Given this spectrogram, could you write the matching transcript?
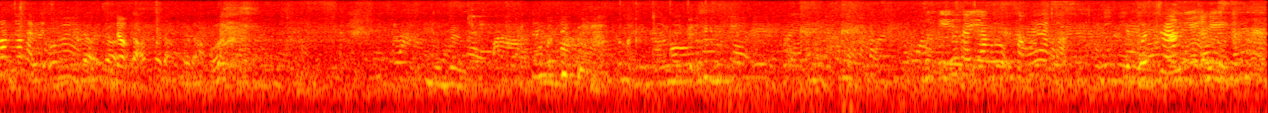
เมื่ อกี้ให้ยังครั้งแรกอะรสชาติอันนี้คนไทย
